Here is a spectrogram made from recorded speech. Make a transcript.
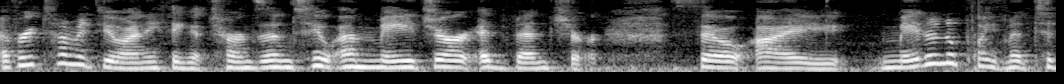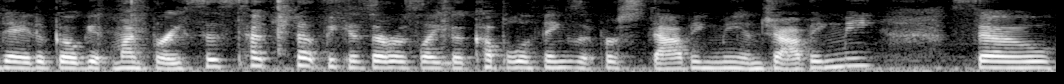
every time I do anything, it turns into a major adventure. So I made an appointment today to go get my braces touched up because there was like a couple of things that were stabbing me and jabbing me. So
